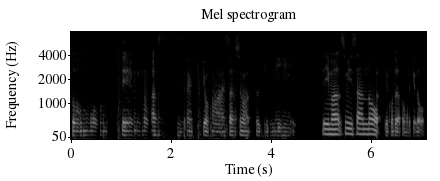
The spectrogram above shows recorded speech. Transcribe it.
と思ってます。さっきお話しさせてもらったときに、で、今、すみさんのってことだと思うんですけど、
